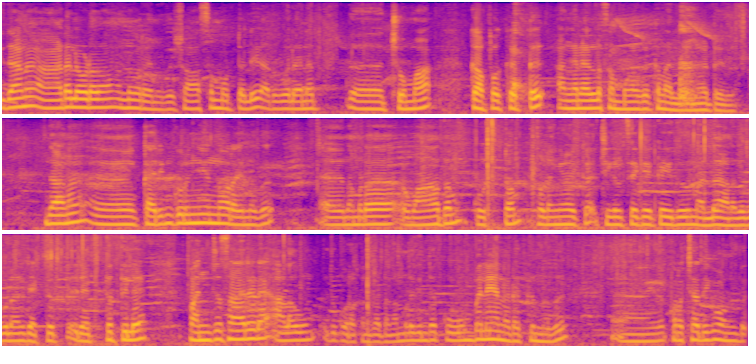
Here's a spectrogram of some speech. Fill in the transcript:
ഇതാണ് ആടലോടകം എന്ന് പറയുന്നത്. ശ്വാസം മുട്ടൽ അതുപോലെ തന്നെ ചുമ കഫക്കെട്ട് അങ്ങനെയുള്ള സംഭവങ്ങൾക്കൊക്കെ നല്ലതാണ് കേട്ടോ ഇത്. ഇതാണ് കരിങ്കുറിഞ്ഞി എന്ന് പറയുന്നത്. നമ്മുടെ വാദം കുഷ്ഠം തുടങ്ങിയവയൊക്കെ ചികിത്സയ്ക്കൊക്കെ ഇത് നല്ലതാണ്. അതുപോലെ തന്നെ രക്ത രക്തത്തിലെ പഞ്ചസാരയുടെ അളവും ഇത് കുറക്കും കേട്ടോ. നമ്മളിതിന്റെ കൂമ്പലയാണ് എടുക്കുന്നത്. കുറച്ചധികം ഉണ്ട്.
